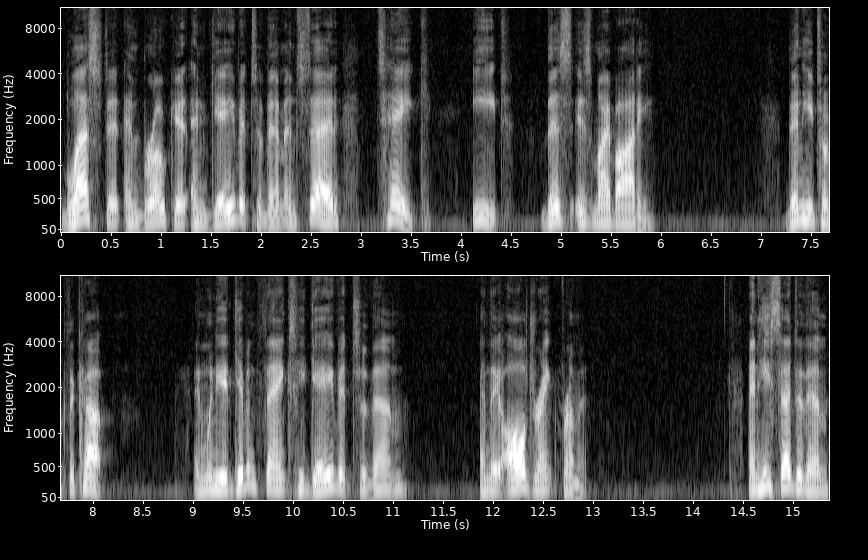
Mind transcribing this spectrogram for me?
blessed it, and broke it, and gave it to them, and said, Take, eat, this is my body. Then he took the cup, and when he had given thanks, he gave it to them, and they all drank from it. And he said to them,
